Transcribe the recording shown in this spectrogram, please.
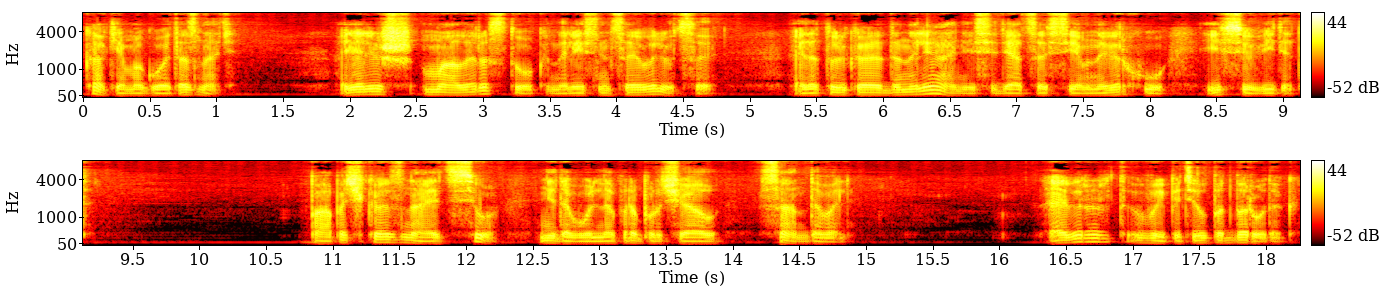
Как я могу это знать? А я лишь малый росток на лестнице эволюции. Это только Данелиане сидят совсем наверху и все видят. «Папочка знает все», — недовольно пробурчал Сандоваль. Эверард выпятил подбородок.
